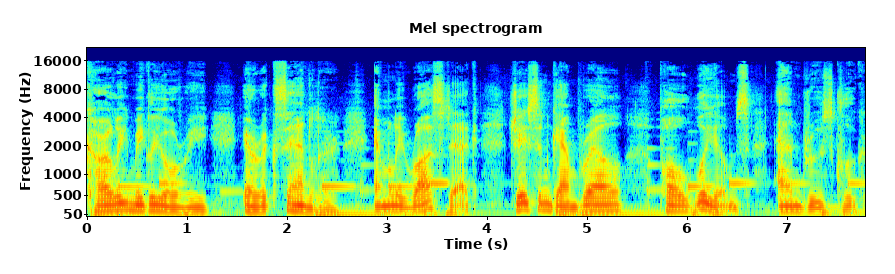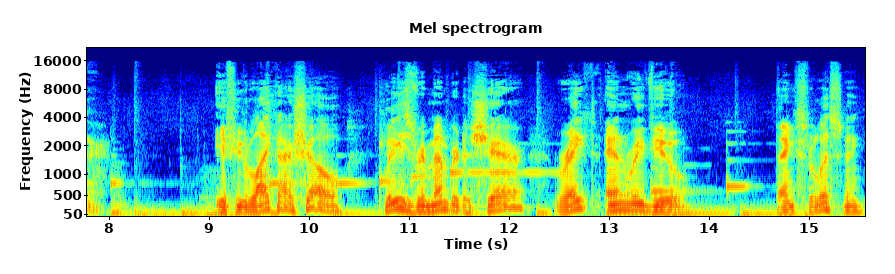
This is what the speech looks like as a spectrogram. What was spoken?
Carly Migliori, Eric Sandler, Emily Rostek, Jason Gambrell, Paul Williams, and Bruce Kluger. If you like our show, please remember to share, rate, and review. Thanks for listening.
